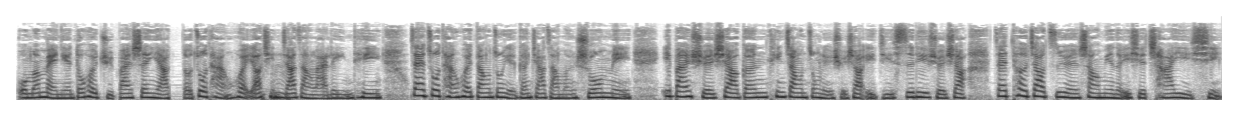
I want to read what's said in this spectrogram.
我们每年都会举办生涯的座谈会，邀请家长来聆听。在座谈会当中，也跟家长们说明一般学校跟听障重点学校以及私立学校在特教资源上面的一些差异性，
